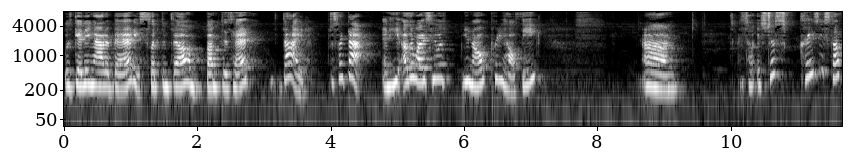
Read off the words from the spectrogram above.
was getting out of bed. He slipped and fell and bumped his head, died, just like that. And he, otherwise he was, you know, pretty healthy. Um, so it's just crazy stuff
